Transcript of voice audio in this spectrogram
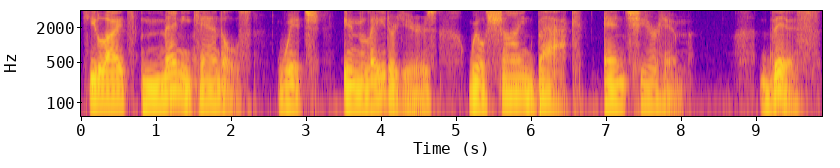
He lights many candles, which in later years will shine back and cheer him. This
